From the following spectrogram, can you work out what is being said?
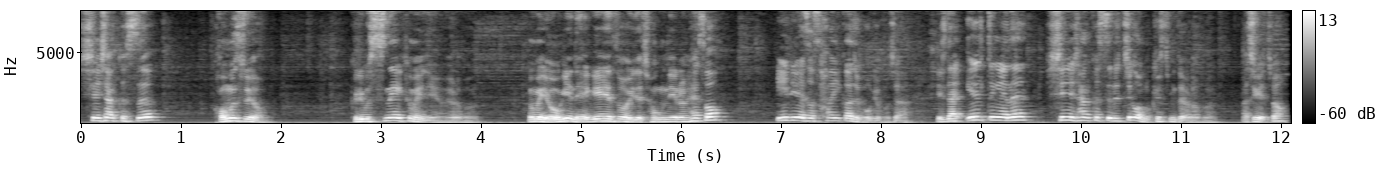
신샹크스, 검은 수염, 그리고 스네이크맨이에요, 여러분. 그러면 여기 4개에서 이제 정리를 해서 1위에서 4위까지 먹여보자. 일단 1등에는 신샹크스를 찍어 놓겠습니다, 여러분. 아시겠죠?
